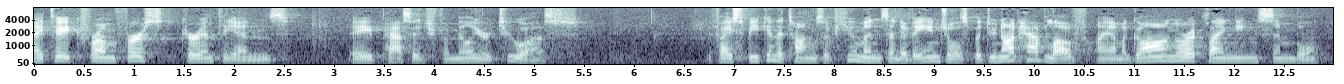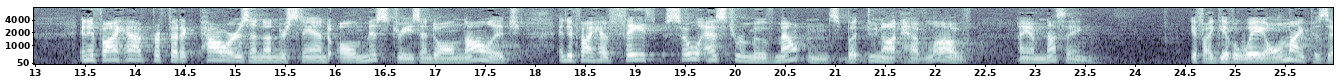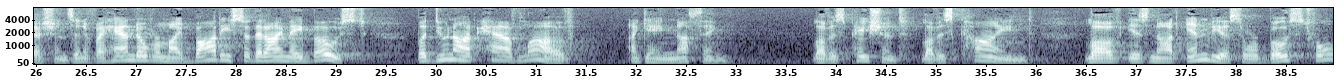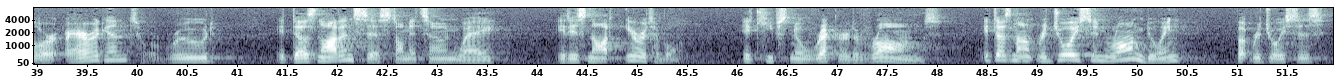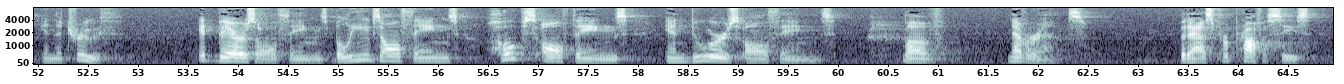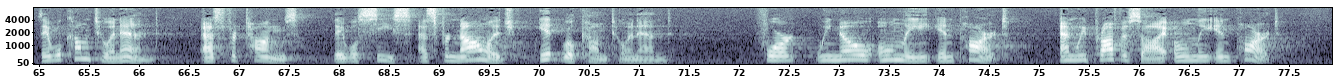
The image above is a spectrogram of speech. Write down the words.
I take from 1 Corinthians a passage familiar to us. If I speak in the tongues of humans and of angels, but do not have love, I am a gong or a clanging cymbal. And if I have prophetic powers and understand all mysteries and all knowledge, and if I have faith so as to remove mountains, but do not have love, I am nothing. If I give away all my possessions, and if I hand over my body so that I may boast, but do not have love, I gain nothing. Love is patient, love is kind. Love is not envious or boastful or arrogant or rude. It does not insist on its own way. It is not irritable. It keeps no record of wrongs. It does not rejoice in wrongdoing, but rejoices in the truth. It bears all things, believes all things, hopes all things, endures all things. Love never ends. But as for prophecies, they will come to an end. As for tongues, they will cease. As for knowledge, it will come to an end. For we know only in part, and we prophesy only in part.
